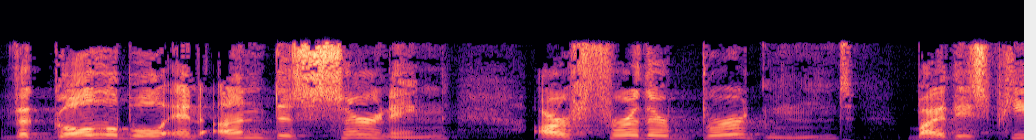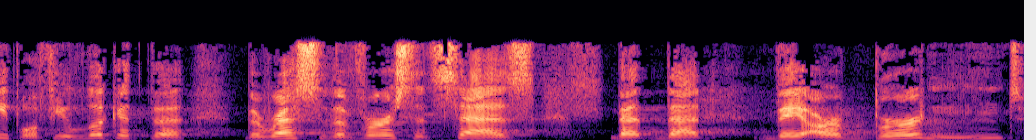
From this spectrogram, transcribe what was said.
the gullible and undiscerning are further burdened by these people. If you look at the, the rest of the verse, it says that, that they are burdened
